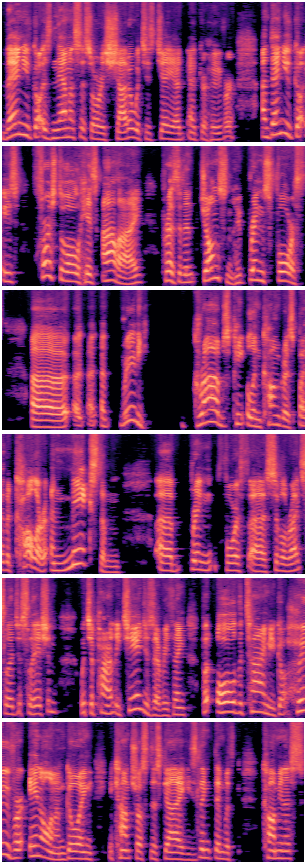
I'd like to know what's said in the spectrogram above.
Then you've got his nemesis or his shadow, which is J. Edgar Hoover, and then you've got his first of all his ally, President Johnson, who brings forth uh, a, a, really grabs people in Congress by the collar and makes them uh, bring forth uh, civil rights legislation, which apparently changes everything. But all the time, you've got Hoover in on him going, you can't trust this guy. He's linked in with communists.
